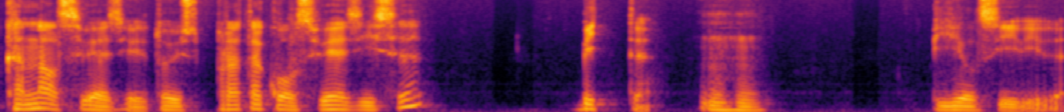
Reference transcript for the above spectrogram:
kanal связи то есть protokol связisi bitta. PLC deydi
